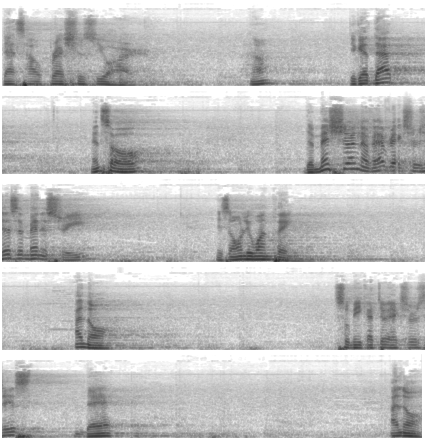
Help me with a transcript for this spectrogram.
That's how precious you are. No? You get that? And so, the mission of every exorcism ministry is only one thing. Ano? Sumikat yung exorcist? Hindi. Ano?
